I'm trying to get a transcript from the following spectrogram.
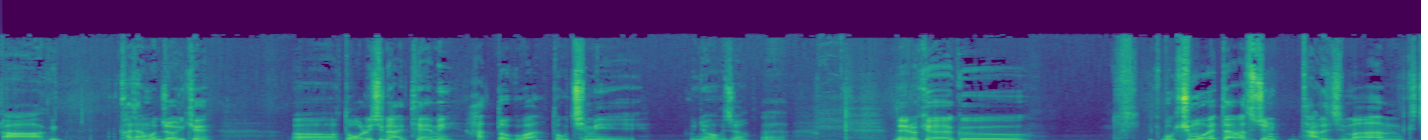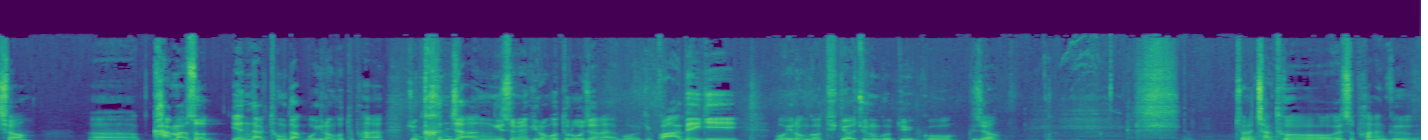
아, 그 가장 먼저 이렇게, 어, 떠올리시는 아이템이 핫도그와 동치미군요. 그죠? 예. 네. 근데 이렇게 그, 뭐 규모에 따라서 좀 다르지만, 그쵸? 어, 가마솥 옛날 통닭 뭐 이런 것도 파나 좀 큰 장 있으면 이런 거 들어오잖아요. 뭐 이렇게 꽈배기 뭐 이런 거 튀겨주는 것도 있고 그죠? 저는 장터에서 파는 그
